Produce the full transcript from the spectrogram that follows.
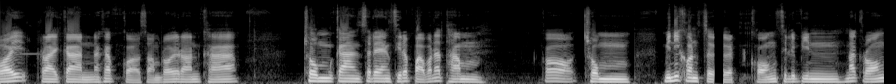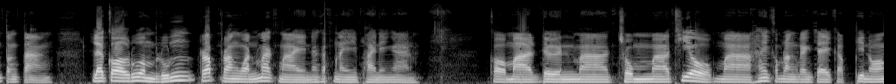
300 รายการนะครับกว่า 300 ร้านค้า ชมการแสดงศิลปวัฒนธรรม ก็ชมมินิคอนเสิร์ตของศิลปินนักร้องต่างๆ แล้วก็ร่วมลุ้นรับรางวัลมากมายนะครับในภายในงาน ก็มาเดินมาชมมาเที่ยวมาให้กำลังแรงใจกับพี่น้อง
